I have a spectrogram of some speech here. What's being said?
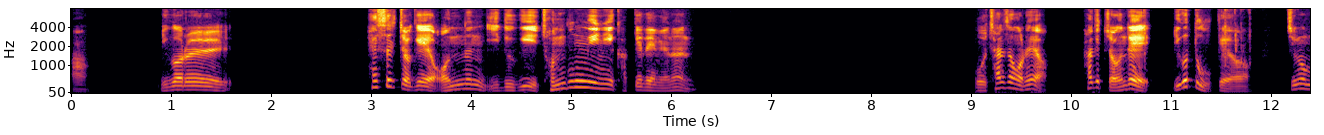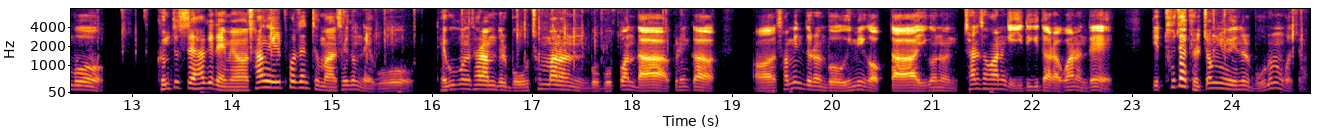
어. 이거를 했을 적에 얻는 이득이 전 국민이 갖게 되면은 뭐 찬성을 해요. 하겠죠. 근데 이것도 웃겨요. 지금 뭐 금투세 하게 되면 상위 1%만 세금 내고 대부분 사람들 뭐 5천만 원 뭐 못 번다. 그러니까 어, 서민들은 뭐 의미가 없다. 이거는 찬성하는 게 이득이다라고 하는데 이 투자 결정 요인을 모르는 거죠.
